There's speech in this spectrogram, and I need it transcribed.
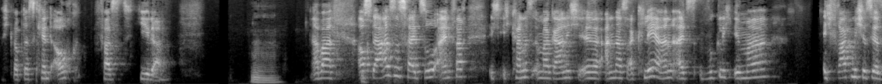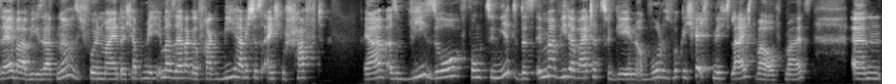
ich glaube, das kennt auch fast jeder. Mhm. Aber auch da ist es halt so einfach, ich, ich kann es immer gar nicht äh, anders erklären, als wirklich immer, ich frage mich es ja selber, wie gesagt, ne, was ich vorhin meinte, ich habe mich immer selber gefragt, wie habe ich das eigentlich geschafft, Ja, also wieso funktionierte das immer wieder weiterzugehen, obwohl es wirklich echt nicht leicht war oftmals. Ähm,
